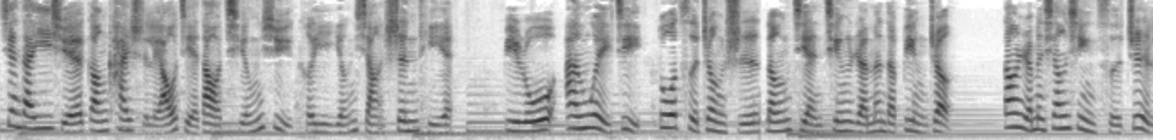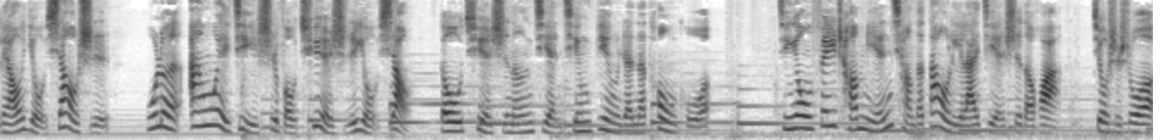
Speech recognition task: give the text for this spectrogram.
现代医学刚开始了解到情绪可以影响身体，比如安慰剂多次证实能减轻人们的病症。当人们相信此治疗有效时，无论安慰剂是否确实有效，都确实能减轻病人的痛苦。仅用非常勉强的道理来解释的话，就是说，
